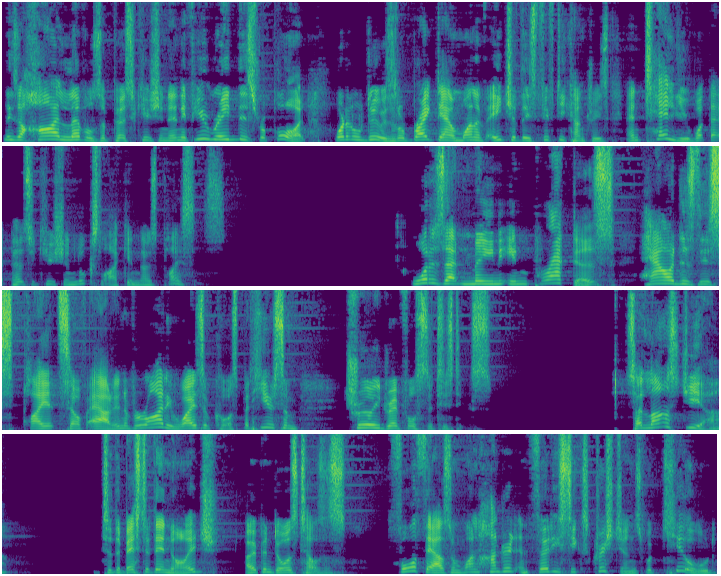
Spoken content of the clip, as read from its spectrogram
These are high levels of persecution. And if you read this report, what it'll do is it'll break down one of each of these 50 countries and tell you what that persecution looks like in those places. What does that mean in practice? How does this play itself out? In a variety of ways, of course, but here are some truly dreadful statistics. So last year, to the best of their knowledge, Open Doors tells us 4,136 Christians were killed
